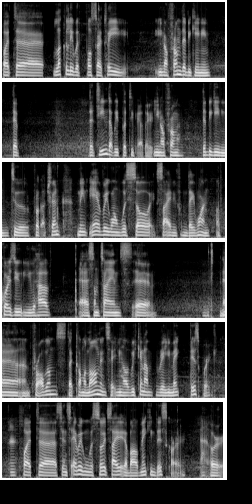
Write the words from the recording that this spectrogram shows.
but uh, luckily with Polestar 3 you know from the beginning the team that we put together you know from the beginning to production i mean everyone was so excited from day one. Of course you you have uh, sometimes uh, uh, problems that come along and say you know we cannot really make this work. But uh, since everyone was so excited about making this car or,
